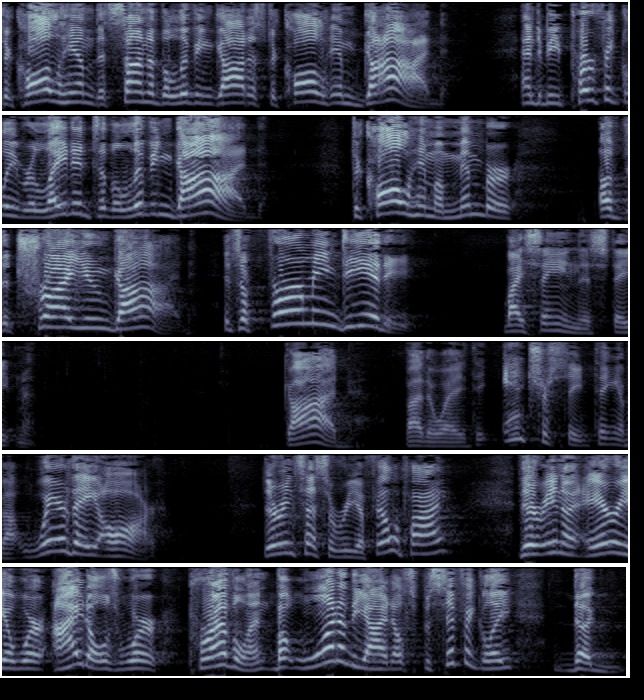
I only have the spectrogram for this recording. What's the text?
To call him the Son of the living God is to call him God and to be perfectly related to the living God. To call him a member of the triune God. It's affirming deity by saying this statement. God, by the way, the interesting thing about where they are, they're in Caesarea Philippi. They're in an area where idols were prevalent, but one of the idols, specifically the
